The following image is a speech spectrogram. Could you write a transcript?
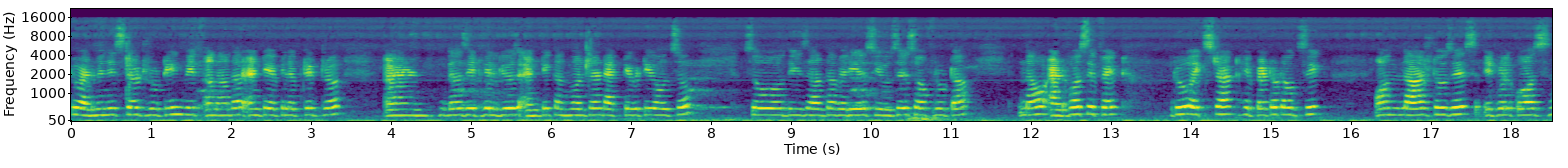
to administer rutin with another anti-epileptic drug. And thus it will give anticonvulsant activity also. So these are the various uses of ruta. Now adverse effect rue extract hepatotoxic on large doses, it will cause uh,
